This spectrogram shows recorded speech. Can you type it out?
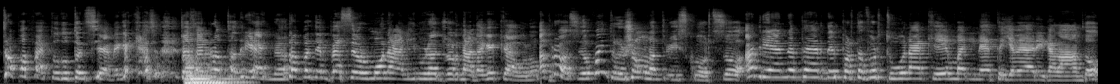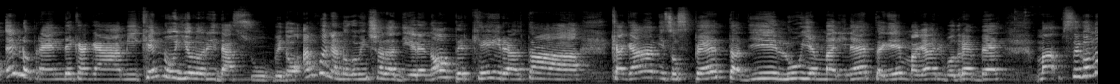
Troppo affetto tutto insieme, che cazzo? Cioè, sei rotto Adrien! Troppe tempeste ormonali in una giornata, che cavolo? A proposito, qua introduciamo un altro discorso. Adrien perde il portafortuna che Marinette gli aveva regalato e lo prende Kagami, che non glielo ridà subito. Alcuni hanno cominciato a dire no, perché in realtà Kagami sospetta di lui e Marinette che magari potrebbe... Ma secondo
